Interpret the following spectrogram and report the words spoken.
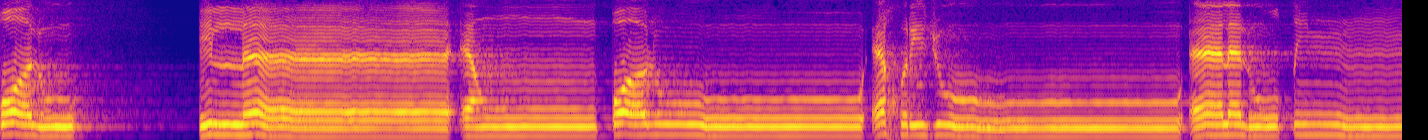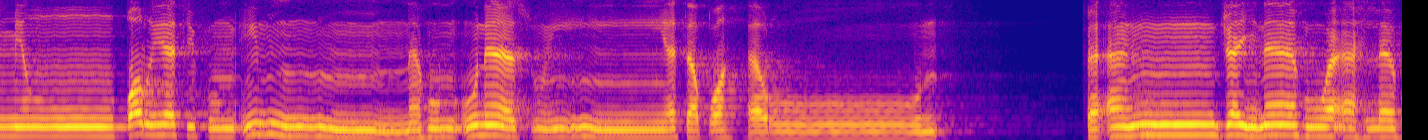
قالوا إلا أن قالوا أخرجوا آل لوط من قريتكم إنهم أناس يتطهرون فأنجيناه وأهله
